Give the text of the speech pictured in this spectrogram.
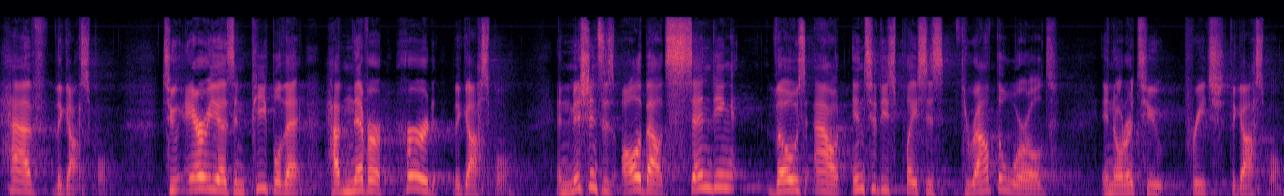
have the gospel to areas and people that have never heard the gospel. And missions is all about sending those out into these places throughout the world in order to preach the gospel.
